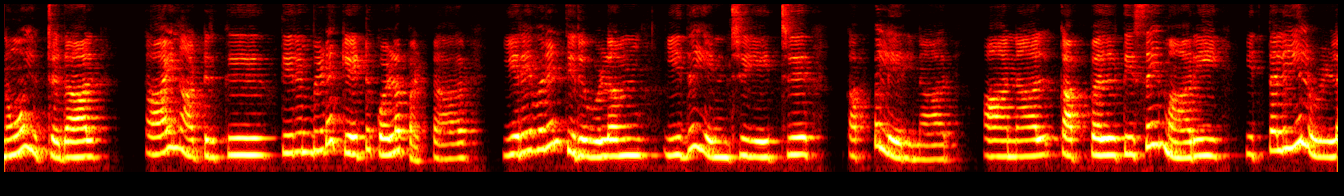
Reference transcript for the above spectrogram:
நோயுற்றதால் தாய் நாட்டிற்கு திரும்பிட கேட்டுக்கொள்ளப்பட்டார் இறைவனின் திருவுளம் இது என்று ஏற்று கப்பல் ஏறினார். ஆனால் கப்பல் திசை மாறி இத்தலியில் உள்ள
